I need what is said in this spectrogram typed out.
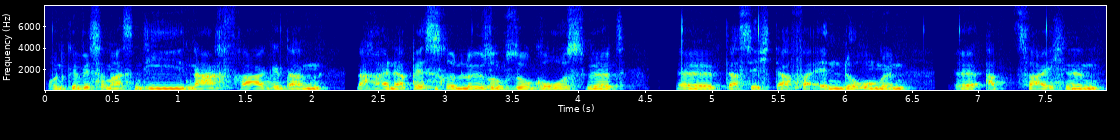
und gewissermaßen die Nachfrage dann nach einer besseren Lösung so groß wird, äh, dass sich da Veränderungen äh, abzeichnen.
